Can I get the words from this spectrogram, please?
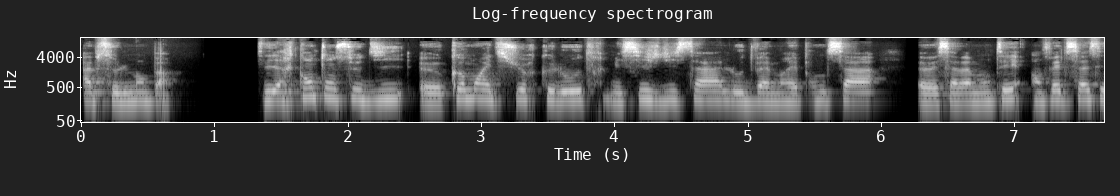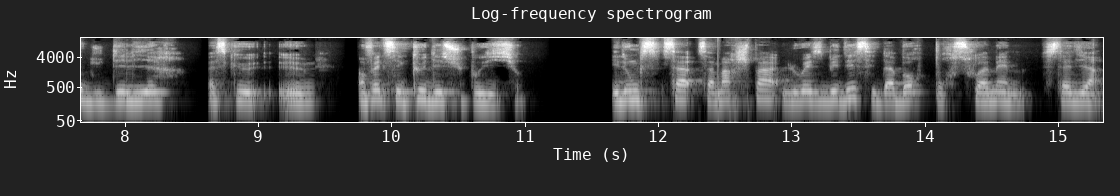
absolument pas. C'est-à-dire quand on se dit euh, comment être sûr que l'autre, mais si je dis ça, l'autre va me répondre ça, euh, ça va monter. En fait, ça c'est du délire parce que euh, en fait c'est que des suppositions. Et donc ça ça marche pas. L'OSBD c'est d'abord pour soi-même. C'est-à-dire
